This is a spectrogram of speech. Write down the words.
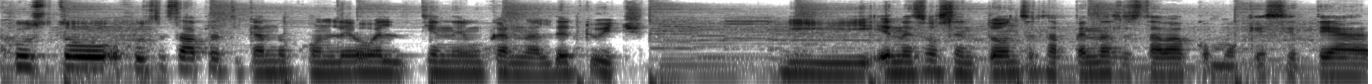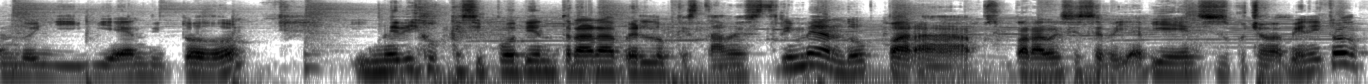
justo, justo estaba platicando con Leo, él tiene un canal de Twitch y en esos entonces apenas estaba como que seteando y viendo y todo. Y me dijo que si podía entrar a ver lo que estaba streameando para, pues, para ver si se veía bien, si se escuchaba bien y todo.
